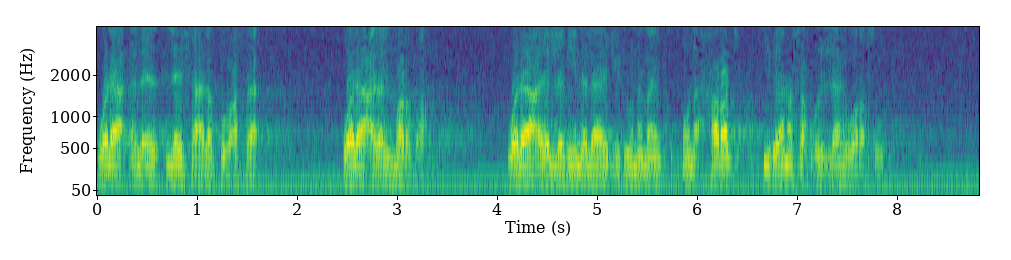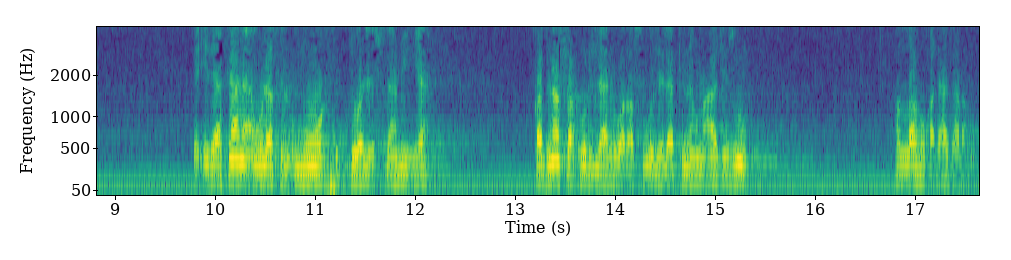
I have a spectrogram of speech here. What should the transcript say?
ولا ليس على الضعفاء ولا على المرضى ولا على الذين لا يجدون ما ينفقون حرج إذا نصحوا لله ورسوله. فإذا كان أولاة الأمور في الدول الإسلامية قد نصحوا لله ورسوله لكنهم عاجزون فالله قد عذرهم.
